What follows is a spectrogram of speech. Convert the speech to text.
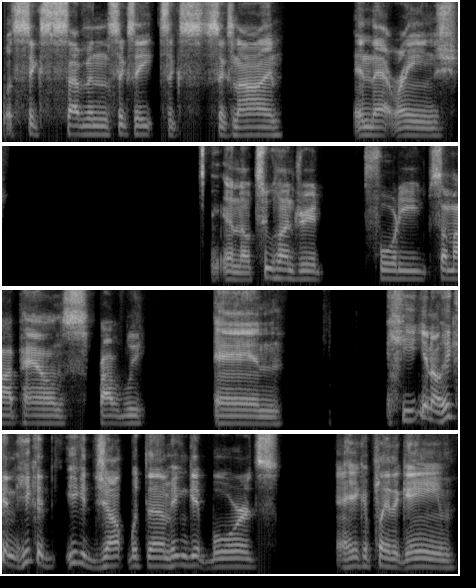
what six seven, six eight, six six nine in that range. You know, 240 some odd pounds probably and he you know he can he could he could jump with them he can get boards and he could play the game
